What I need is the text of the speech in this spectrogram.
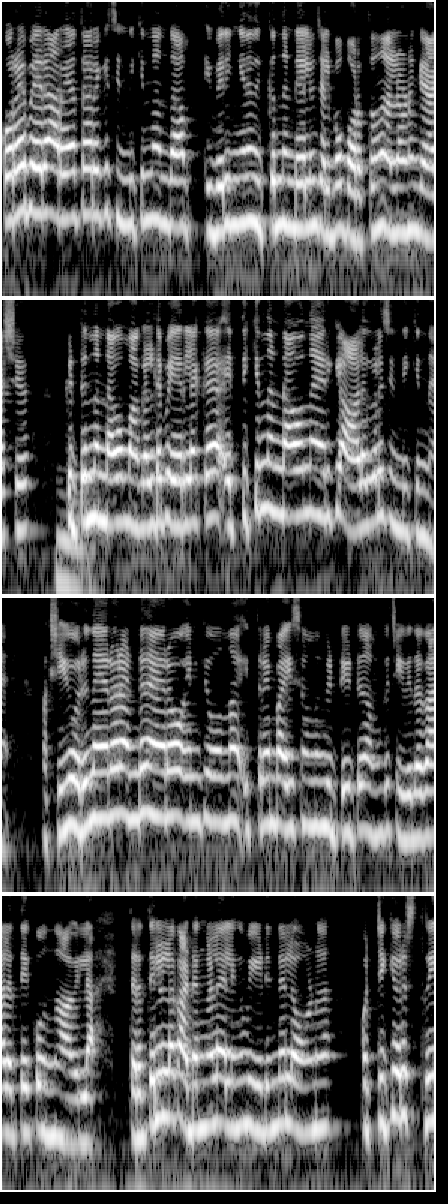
കുറെ പേര് അറിയാത്തവരൊക്കെ ചിന്തിക്കുന്ന എന്താ ഇവരിങ്ങനെ നിൽക്കുന്നുണ്ടെങ്കിലും ചിലപ്പോ പുറത്തുനിന്ന് നല്ലോണം ക്യാഷ് കിട്ടുന്നുണ്ടാവും മകളുടെ പേരിലൊക്കെ എത്തിക്കുന്നുണ്ടാവും എന്നായിരിക്കും ആളുകൾ ചിന്തിക്കുന്നത് പക്ഷെ ഈ ഒരു നേരോ രണ്ട് നേരോ എനിക്ക് തോന്നുന്ന ഇത്രയും പൈസ ഒന്നും കിട്ടിയിട്ട് നമുക്ക് ജീവിതകാലത്തേക്ക് ഒന്നും ആവില്ല. ഇത്തരത്തിലുള്ള കടങ്ങൾ അല്ലെങ്കിൽ വീടിന്റെ ലോണ് ഒറ്റയ്ക്ക് ഒരു സ്ത്രീ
